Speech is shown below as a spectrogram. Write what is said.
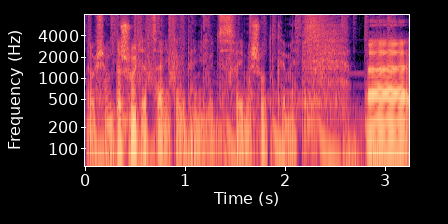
В общем, дошутятся они когда-нибудь со своими шутками. Э,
